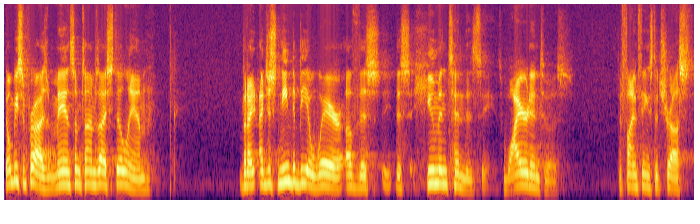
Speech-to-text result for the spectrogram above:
Don't be surprised. Man, sometimes I still am. But I, I, just need to be aware of this, this human tendency. It's wired into us to find things to trust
